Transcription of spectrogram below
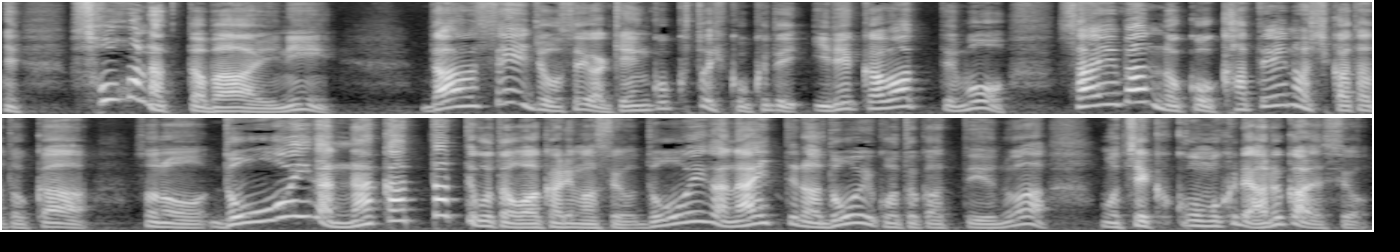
で、そうなった場合に、男性女性が原告と被告で入れ替わっても、裁判のこう、過程の仕方とか、その、同意がなかったってことは分かりますよ。同意がないっていうのはどういうことかっていうのは、もうチェック項目であるからですよ。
